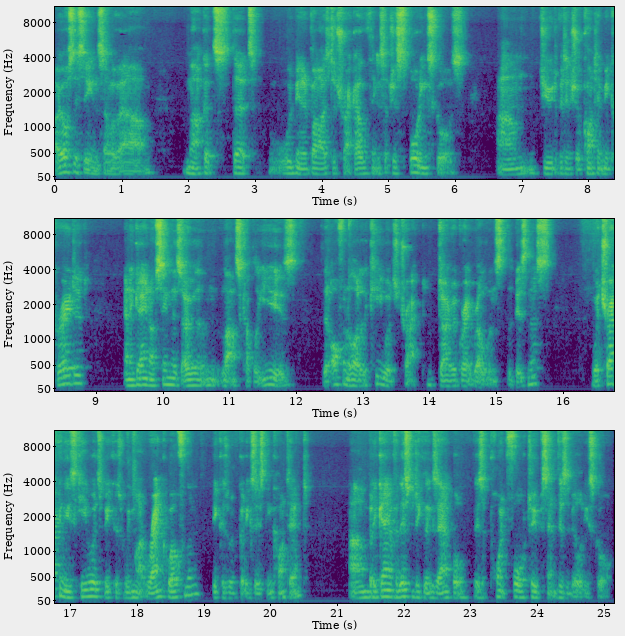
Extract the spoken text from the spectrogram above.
I also see in some of our markets that we've been advised to track other things such as sporting scores um, due to potential content being created. And again, I've seen this over the last couple of years that often a lot of the keywords tracked don't have great relevance to the business. We're tracking these keywords because we might rank well for them because we've got existing content. Um, but again, for this particular example, there's a 0.42% visibility score.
